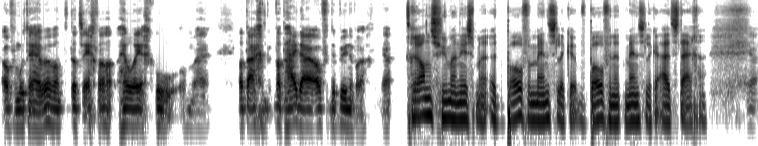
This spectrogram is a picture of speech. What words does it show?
over moeten hebben. Want dat is echt wel heel erg cool om, uh, wat, daar, wat hij daar over de bühne bracht. Ja. Transhumanisme, het bovenmenselijke, boven het menselijke uitstijgen. Ja.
